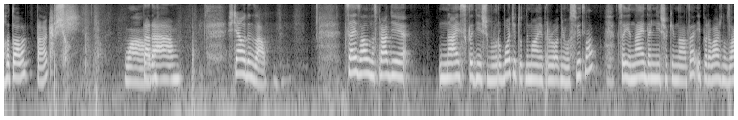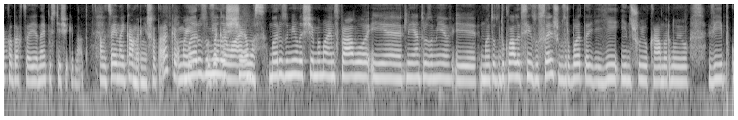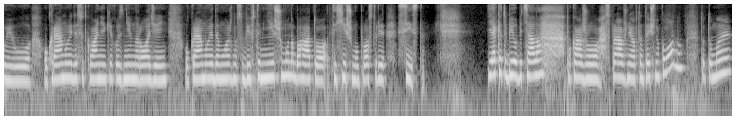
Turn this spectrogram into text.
Готова? Так. Вау. Та-дам! Ще один зал. Цей зал насправді найскладніший був у роботі. Тут немає природнього світла. Це є найдальніша кімната, і переважно в закладах це є найпустіші кімнати. Але це і найкамерніше, так? Ми, Ми розуміли, що ми розуміли, чим ми маємо справу, і клієнт розумів. І ми тут доклали всіх зусиль, щоб зробити її іншою камерною віпкою, окремою для святкування якихось днів народжень, окремою, де можна собі в темнішому, набагато тихішому просторі сісти. Як я тобі обіцяла, покажу справжню автентичну колону. Тобто ми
